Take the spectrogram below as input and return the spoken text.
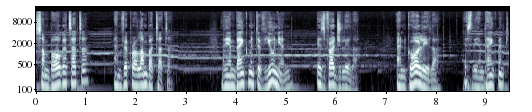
Sambhoga Tata and Vipralamba Tata. The embankment of union is Vraj Lila, and Gaur Lila is the embankment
